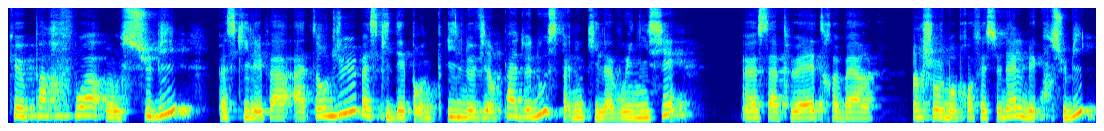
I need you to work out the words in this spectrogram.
que parfois on subit parce qu'il n'est pas attendu, parce qu'il dépend, il ne vient pas de nous, c'est pas nous qui l'avons initié. Euh, ça peut être ben, un changement professionnel mais qu'on subit.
